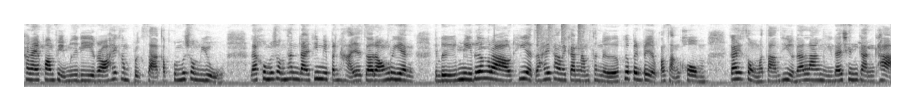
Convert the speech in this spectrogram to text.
ทนายความฝีมือดีรอให้คำปรึกษากับคุณผู้ชมอยู่ และคุณผู้ชมท่านใดที่มีปัญหาอยากจะร้องเรียน หรือมีเรื่องราวที่อยากจะให้ทางรายการนำเสนอ เพื่อเป็นประโยชน์กับสังคม ก็ให้ส่งมาตามที่อยู่ด้านล่างนี้ได้เช่นกันค่ะ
